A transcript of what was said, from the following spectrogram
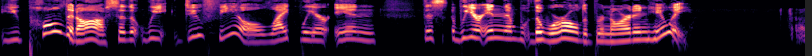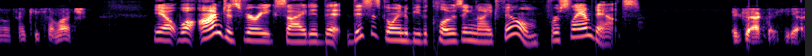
you pulled it off so that we do feel like we are in this. We are in the the world of Bernard and Huey. Oh, thank you so much. Yeah, well, I'm just very excited that this is going to be the closing night film for Slamdance. Exactly. Yes.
